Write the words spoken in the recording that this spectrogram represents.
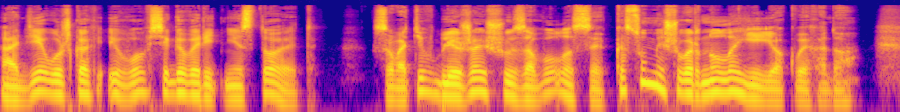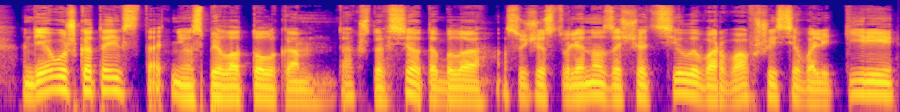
О девушках и вовсе говорить не стоит. Схватив ближайшую за волосы, Касуми швырнула ее к выходу. Девушка-то и встать не успела толком, так что все это было осуществлено за счет силы ворвавшейся валькирии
